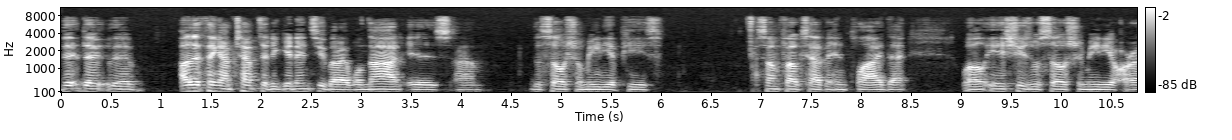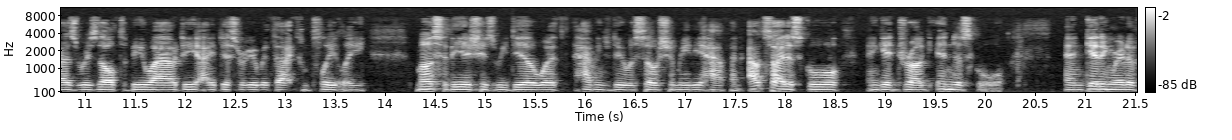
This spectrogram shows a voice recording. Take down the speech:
the, the, the other thing I'm tempted to get into, but I will not, is um, the social media piece. Some folks have implied that, well, issues with social media are as a result of BYOD. I disagree with that completely. Most of the issues we deal with having to do with social media happen outside of school and get drug into school. And getting rid of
